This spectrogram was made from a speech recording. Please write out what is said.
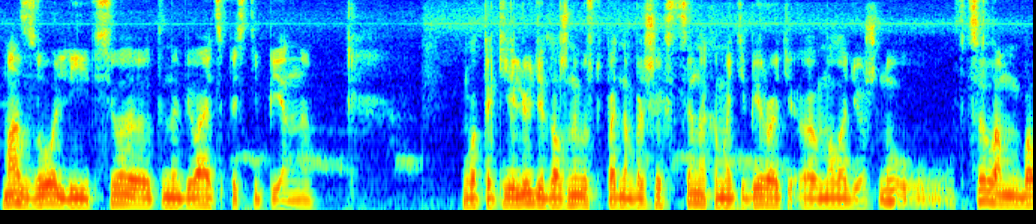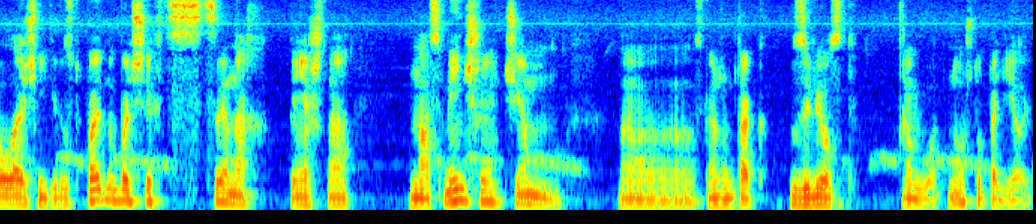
мозоли. Все это набивается постепенно. Вот такие люди должны выступать на больших сценах и мотивировать э, молодежь. Ну, в целом балалайчники выступают на больших сценах. Конечно, нас меньше, чем, э, скажем так, звезд. Вот, ну что поделать.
